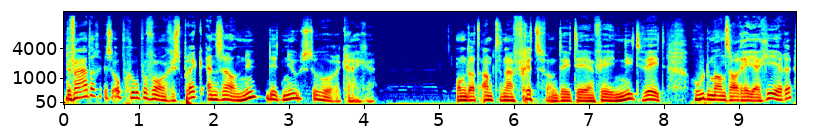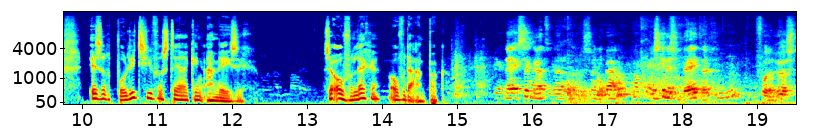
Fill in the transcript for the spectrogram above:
De vader is opgeroepen voor een gesprek en zal nu dit nieuws te horen krijgen. Omdat ambtenaar Frits van DTNV niet weet hoe de man zal reageren... is er politieversterking aanwezig. Ze overleggen over de aanpak. Nee, ik zeg net, uh, dat is er niet bij. Misschien is het beter voor de rust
